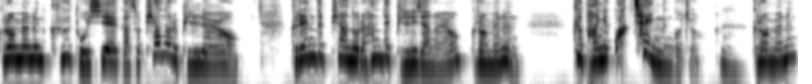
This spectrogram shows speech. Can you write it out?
그러면은 그 도시에 가서 피아노를 빌려요. 그랜드 피아노를 한 대 빌리잖아요. 그러면은 그 방에 꽉 차 있는 거죠. 음. 그러면은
